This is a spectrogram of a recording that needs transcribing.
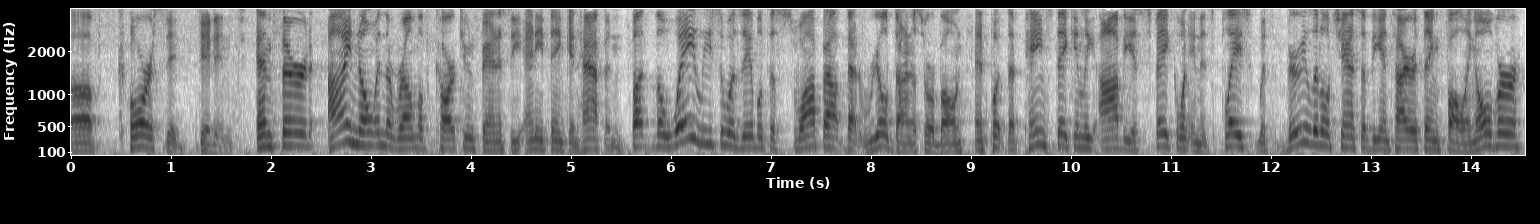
Of course it didn't. And third, I know in the realm of cartoon fantasy anything can happen, but the way Lisa was able to swap out that real dinosaur bone and put the painstakingly obvious fake one in its place with very little chance of the entire thing falling over,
